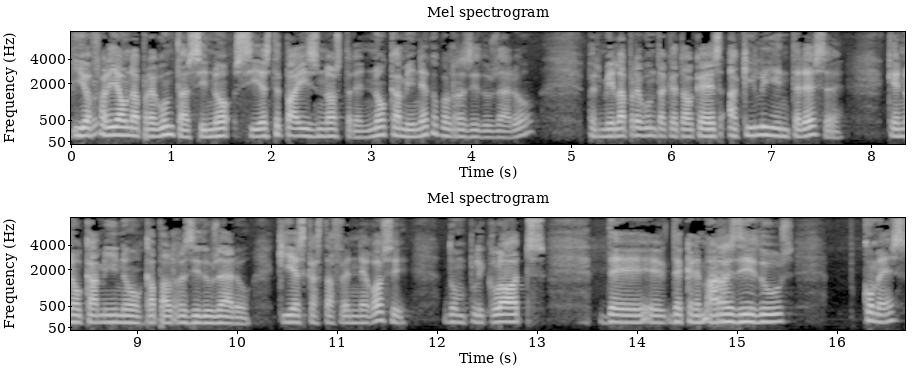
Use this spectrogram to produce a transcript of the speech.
Jo faria una pregunta. Si, no, si este país nostre no camina cap al residu zero, per mi la pregunta que toca és a qui li interessa que no camino cap al residu zero? Qui és que està fent negoci? D'omplir clots, de, de cremar residus... Com és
